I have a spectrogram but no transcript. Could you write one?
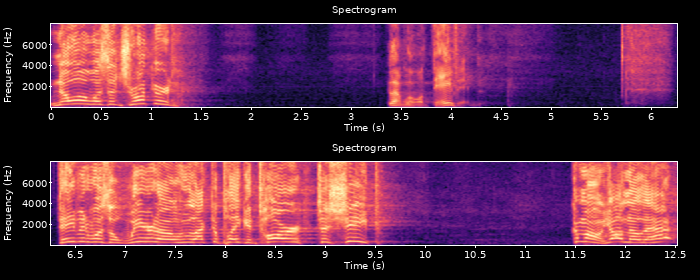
Noah was a drunkard. You're like, well, well, David. David was a weirdo who liked to play guitar to sheep. Come on, y'all know that.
